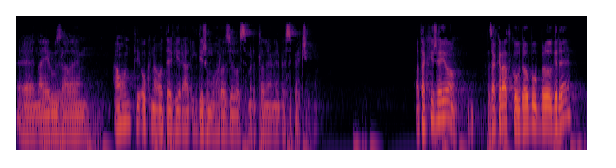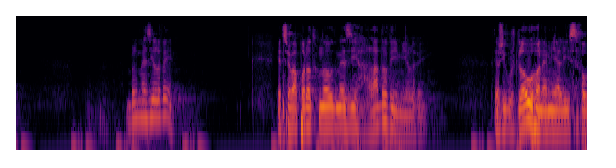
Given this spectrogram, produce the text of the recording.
eh, na Jeruzalém a on ty okna otevíral, i když mu hrozilo smrtelné nebezpečí. A taky, že jo, za krátkou dobu byl kde? Byl mezi lvy. Je třeba podotknout mezi hladovými lvy kteří už dlouho neměli svou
